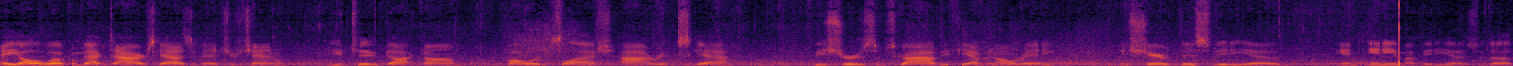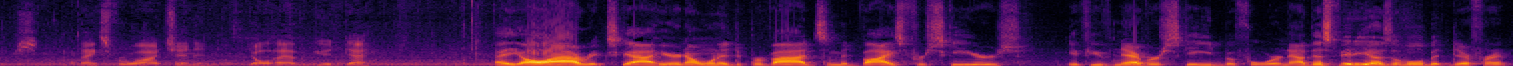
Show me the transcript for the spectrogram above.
Hey y'all, welcome back to IrixGuy's Adventures channel, youtube.com forward slash IrixGuy. Be sure to subscribe if you haven't already and share this video and any of my videos with others. Thanks for watching and y'all have a good day. Hey y'all, IrixGuy here and I wanted to provide some advice for skiers if you've never skied before. Now this video is a little bit different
